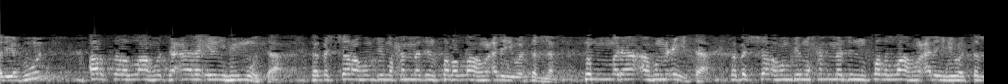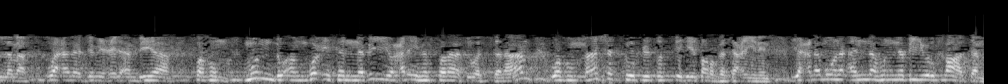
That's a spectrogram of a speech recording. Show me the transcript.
اليهود أرسل الله تعالى إليهم موسى فبشرهم بمحمد صلى الله عليه وسلم ثم جاءهم عيسى فبشرهم بمحمد صلى الله عليه وسلم وعلى جميع الأنبياء فهم منذ أن بعث النبي عليه الصلاة والسلام وهم ما شكوا في صدقه طرفة عين يعلمون أنه النبي الخاتم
